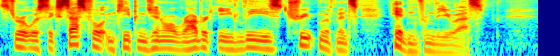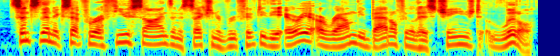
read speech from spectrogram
Stuart was successful in keeping General Robert E. Lee's troop movements hidden from the U.S. Since then, except for a few signs and a section of Route 50, the area around the battlefield has changed little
